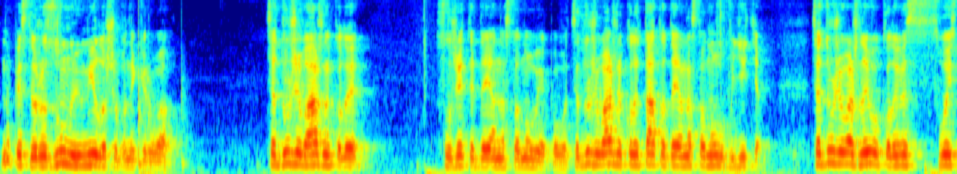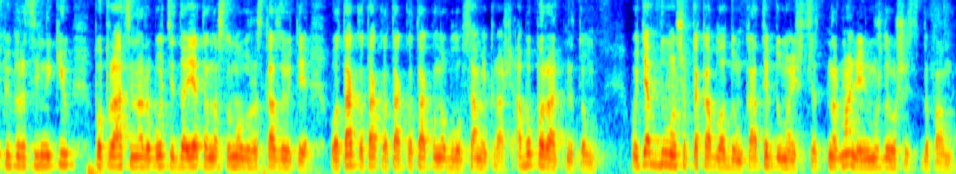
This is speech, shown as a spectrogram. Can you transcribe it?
написано розумно і вміло, щоб вони керували. Це дуже важливо, коли служитель дає настанову, як поводити. Це дуже важливо, коли тато дає настанову дітям. Це дуже важливо, коли ви своїх співпрацівників по праці на роботі даєте настанову, розказуєте, отак, отак, отак, отак, воно було б саме краще. Або порадьте тому. От я б думав, щоб така була думка, а ти б думаєш, це нормально, і можливо щось доповнити.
